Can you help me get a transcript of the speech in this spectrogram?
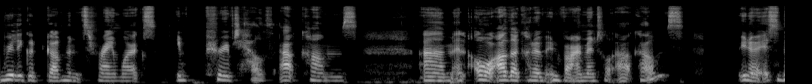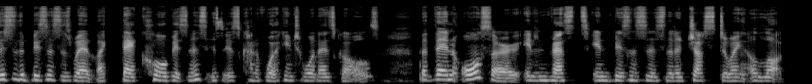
really good governance frameworks, improved health outcomes, um, and or other kind of environmental outcomes. You know, so this is the businesses where like their core business is, is kind of working toward those goals. But then also it invests in businesses that are just doing a lot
